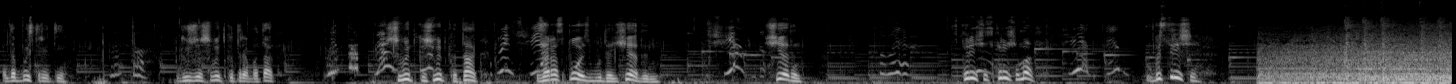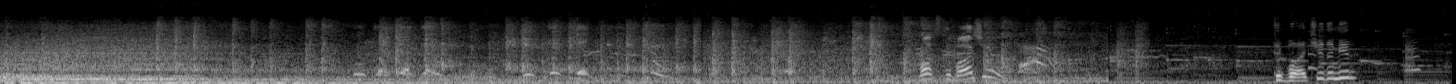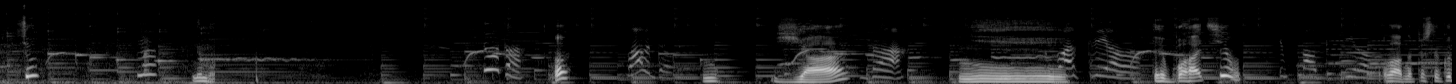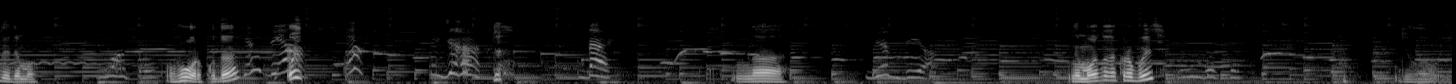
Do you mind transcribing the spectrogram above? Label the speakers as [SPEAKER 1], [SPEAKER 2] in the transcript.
[SPEAKER 1] Треба швидко йти. Дуже швидко треба, так. Швидко, швидко, так. Зараз поїзд буде, ще один. Ще один. Скоріше, скоріше, Макс. Бистріше. Макс, ти бачив? Ти бачив, Дамір? Нема. А?
[SPEAKER 2] Правда?
[SPEAKER 1] Я?
[SPEAKER 2] Да.
[SPEAKER 1] Ні.
[SPEAKER 2] Смотрела.
[SPEAKER 1] Ти бачив?
[SPEAKER 2] Ты.
[SPEAKER 1] Ладно, пішли, куди йдемо? В горку, да? Ой.
[SPEAKER 2] Я. Дай.
[SPEAKER 1] На.
[SPEAKER 2] Где?
[SPEAKER 1] Не можна так робити? Діловий.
